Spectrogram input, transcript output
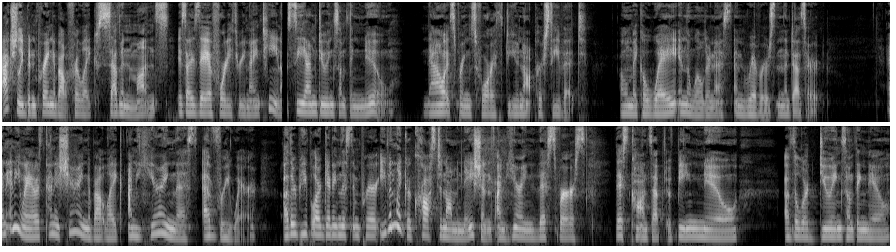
actually been praying about for like seven months is Isaiah 43 19. See, I'm doing something new. Now it springs forth. Do you not perceive it? I will make a way in the wilderness and rivers in the desert. And anyway, I was kind of sharing about like, I'm hearing this everywhere. Other people are getting this in prayer, even like across denominations. I'm hearing this verse, this concept of being new, of the Lord doing something new.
